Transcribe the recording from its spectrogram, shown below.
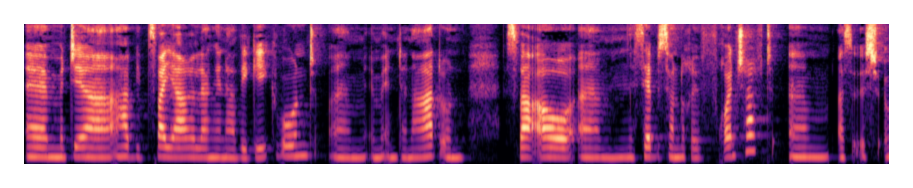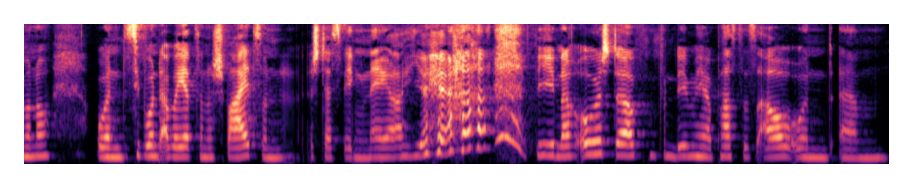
Ähm, mit der habe ich zwei Jahre lang in einer WG gewohnt, ähm, im Internat. Und es war auch ähm, eine sehr besondere Freundschaft, ähm, also ist immer noch. Und sie wohnt aber jetzt in der Schweiz und ist deswegen näher hierher, wie nach Oberstdorf. Von dem her passt das auch. Und ähm,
